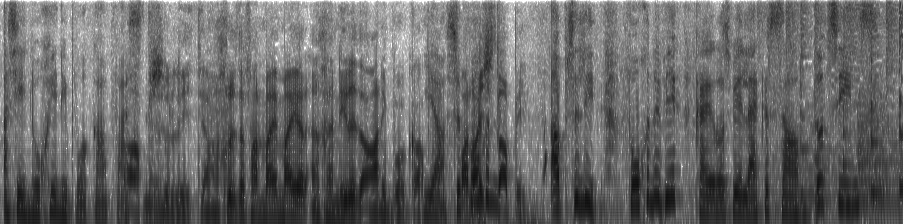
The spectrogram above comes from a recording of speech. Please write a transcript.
as jy nog nie in die Bo-Kaap was nie. Absoluut. Ja, en groete van my Meyer en geniet dit daar in die Bokaap. Ja, so vat daai stappie. Absoluut. Volgende week kuier ons weer lekker saam. Totsiens.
